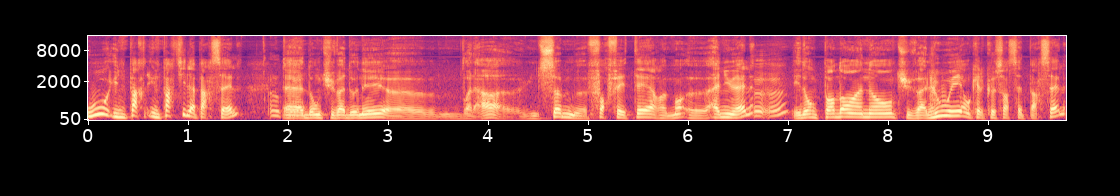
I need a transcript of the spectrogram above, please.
ou une, par- une partie de la parcelle. Euh, donc, tu vas donner euh, voilà, une somme forfaitaire euh, annuelle. Mhm. Et donc, pendant un an, tu vas louer en quelque sorte cette parcelle.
